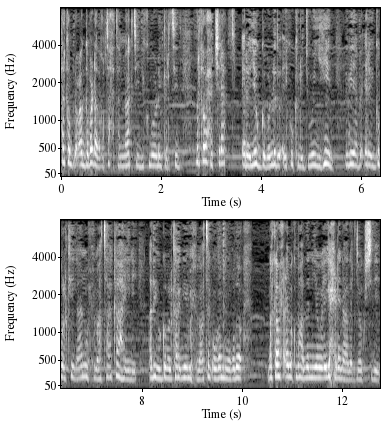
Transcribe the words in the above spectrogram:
halkan burco gabadhaad qabta xataa naagtaydii kuma odhan kartid. Marka waxaa jira ereyo gobolladu ay ku kala duwan yihiin laga yaaba erey gobolkayga aan xumaataa ka hayni adiga gobolkaaga inuu xumaata uga muuqdo. Marka wax ceeba kuma hadlaniyo waa iga xidhan adardoog sidee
